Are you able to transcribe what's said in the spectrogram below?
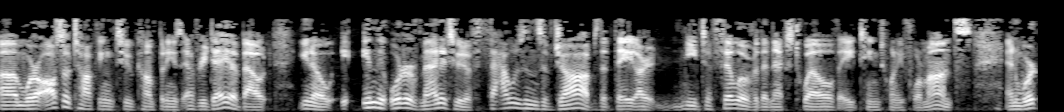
Um, we're also talking to companies every day about, you know, in the order of magnitude of thousands of jobs that they are, need to fill over the next 12, 18, 24 months. And we're,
